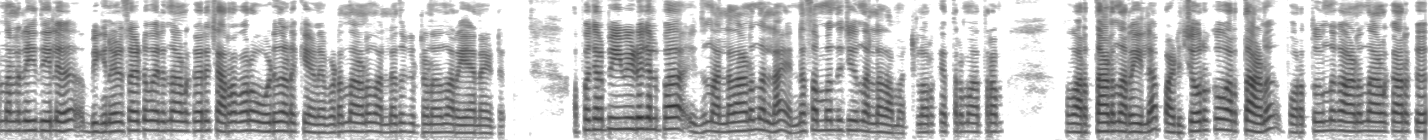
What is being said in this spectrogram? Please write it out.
എന്നുള്ള രീതിയിൽ ബിഗിനേഴ്സായിട്ട് വരുന്ന ആൾക്കാർ ചറവറ ഓടി നടക്കുകയാണ്. എവിടെ നിന്നാണ് നല്ലത് കിട്ടണമെന്ന് അറിയാനായിട്ട്. അപ്പോൾ ചിലപ്പോൾ ഈ വീഡിയോ ചിലപ്പോൾ ഇത് നല്ലതാണെന്നല്ല എന്നെ സംബന്ധിച്ച് ഇത് നല്ലതാണ് മറ്റുള്ളവർക്ക് എത്രമാത്രം വർത്താണെന്ന് അറിയില്ല. പഠിച്ചവർക്ക് വർത്താണ്. പുറത്തുനിന്ന് കാണുന്ന ആൾക്കാർക്ക്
